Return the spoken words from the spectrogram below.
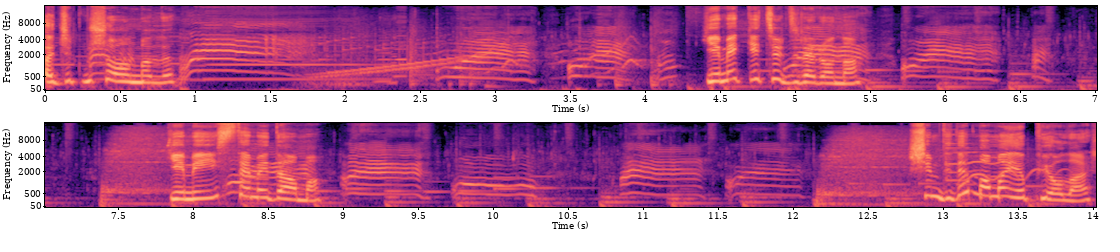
Acıkmış olmalı. Yemek getirdiler ona. Yemeği istemedi ama. Şimdi de mama yapıyorlar.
